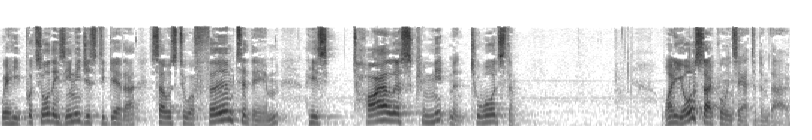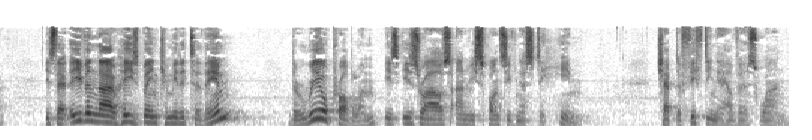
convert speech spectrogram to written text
where he puts all these images together so as to affirm to them his tireless commitment towards them. What he also points out to them, though, is that even though he's been committed to them, the real problem is Israel's unresponsiveness to him. Chapter 50 now, verse 1.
